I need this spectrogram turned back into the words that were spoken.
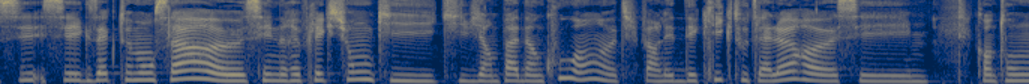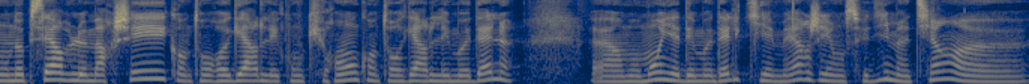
C'est exactement ça. euh, C'est une réflexion qui qui vient pas d'un coup. hein. Tu parlais de déclic tout à l'heure. euh, C'est quand on observe le marché, quand on regarde les concurrents, quand on regarde les modèles. euh, À un moment, il y a des modèles qui émergent et on se dit, bah, tiens.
